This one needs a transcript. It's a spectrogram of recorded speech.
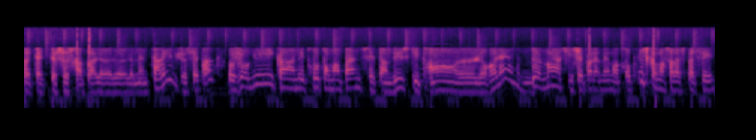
Peut-être que ce sera pas le, même tarif, je sais pas. Aujourd'hui, quand un métro tombe en panne, c'est un bus qui prend euh, le relais. Demain, si c'est pas la même entreprise, comment ça va se passer?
